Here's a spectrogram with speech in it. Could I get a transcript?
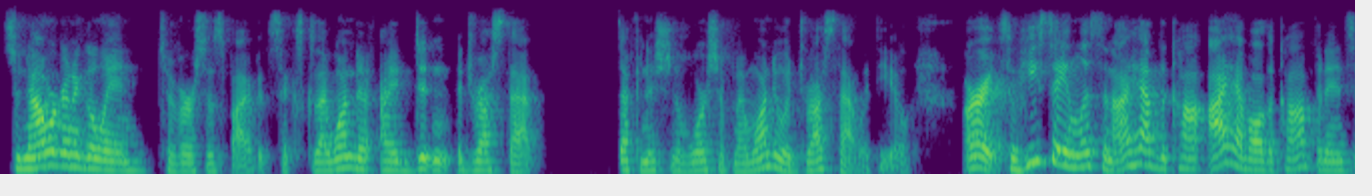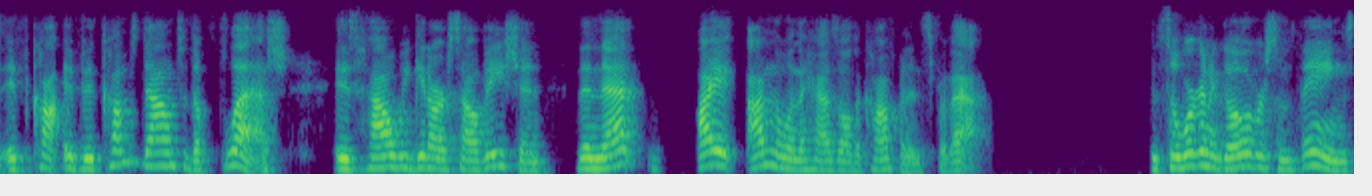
so now we're going to go into verses five and six because I wanted to, I didn't address that definition of worship, and I wanted to address that with you. All right, so he's saying, listen, I have the I have all the confidence. If if it comes down to the flesh, is how we get our salvation, then that I I'm the one that has all the confidence for that. And so we're going to go over some things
